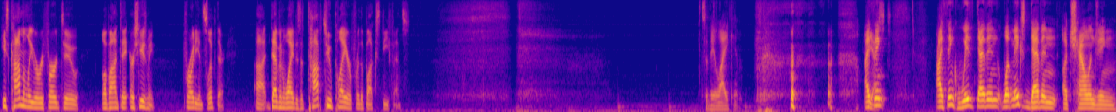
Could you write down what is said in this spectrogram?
he's commonly referred to Lavonte, or excuse me, Freudian slip there. Uh, Devin White is a top two player for the Bucs defense. So they like him. I yes. think I think with Devin, what makes Devin a challenging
